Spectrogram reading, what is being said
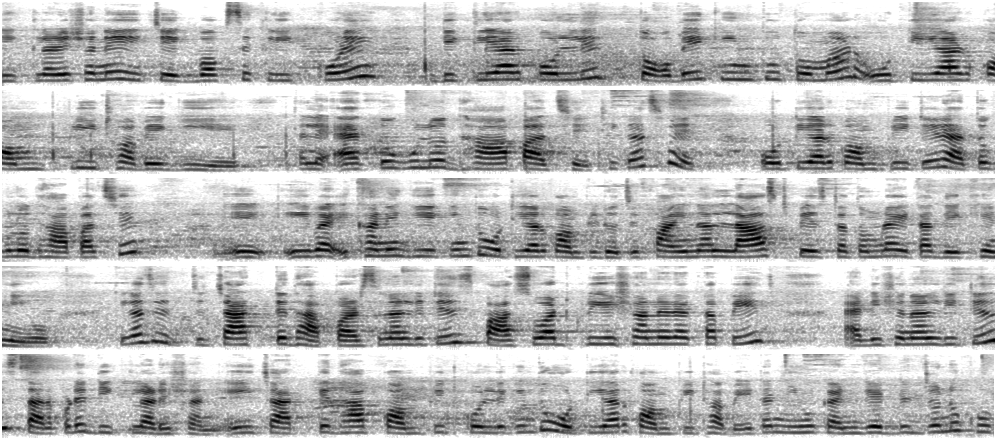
ডিক্লারেশনে এই চেকবক্সে ক্লিক করে ডিক্লেয়ার করলে তবে কিন্তু তোমার ওটিআর কমপ্লিট হবে গিয়ে। তাহলে এতগুলো ধাপ আছে, ঠিক আছে? ওটিআর কমপ্লিটের এতগুলো ধাপ আছে। এইবার এখানে গিয়ে কিন্তু ওটিআর কমপ্লিট হচ্ছে। ফাইনাল লাস্ট পেজটা তোমরা এটা দেখে নিও, ঠিক আছে? চারটে ধাপ পার্সোনাল ডিটেলস পাসওয়ার্ড ক্রিয়েশনের একটা পেজ অ্যাডিশনাল ডিটেলস তারপরে ডিক্লারেশন এই চারটে ধাপ কমপ্লিট করলে কিন্তু ওটিআর কমপ্লিট হবে। এটা নিউ ক্যান্ডিডেটদের জন্য খুব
